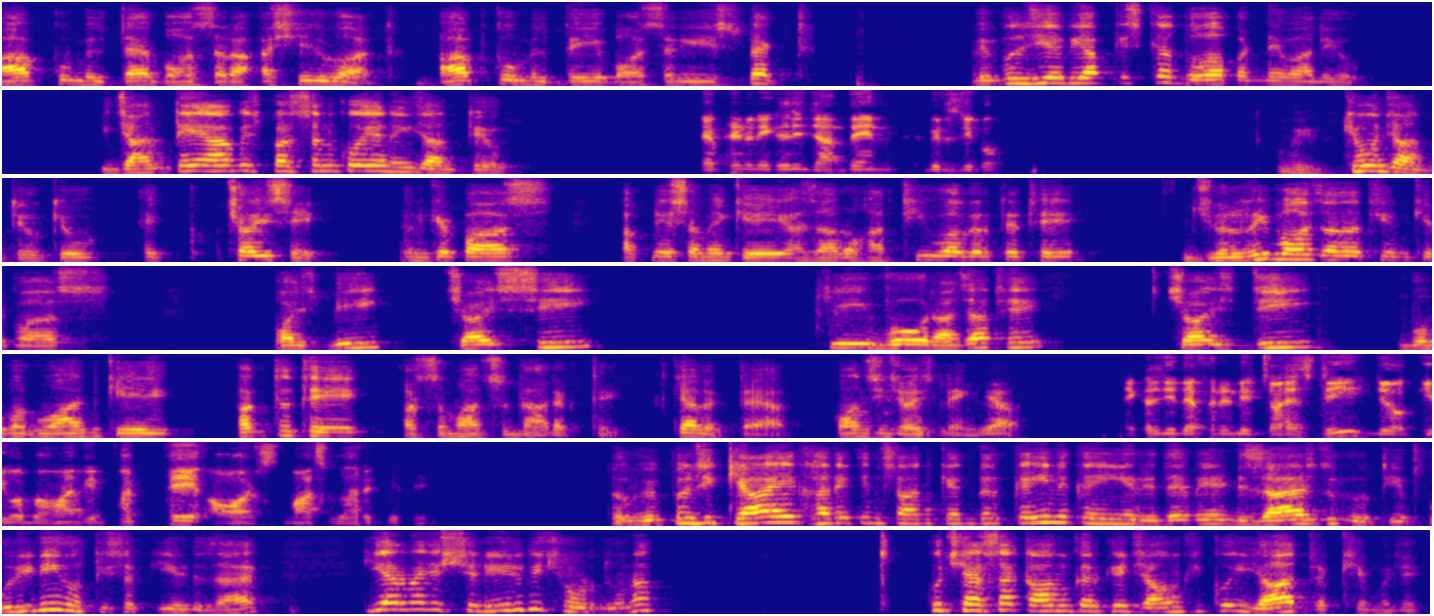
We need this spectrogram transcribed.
आपको मिलता है बहुत सारा आशीर्वाद आपको मिलते है बहुत सारी रिस्पेक्ट विपुल जी अभी आप किसका दोहा पढ़ने वाले हो? जानते हैं आप इस पर्सन को या नहीं जानते हो? डेफिनेटली जानते हैं कबीर जी को। क्यों जानते हो? क्यों? एक चॉइस है उनके पास अपने समय के हज़ारों हाथी हुआ करते थे। ज्वेलरी बहुत ज़्यादा थी उनके पास। चॉइस बी चॉइस सी कि वो राजा थे। चॉइस डी वो भगवान के भक्त थे और समाज सुधारक थे। क्या लगता है आप? कौन सी चॉइस लेंगे आप? Nikhil ji definitely choice D जो कि वो भगवान के भक्त थे और समाज सुधारक भी थे। तो विपुल जी क्या एक हर एक इंसान के अंदर कहीं ना कहीं हृदय में डिज़ायर ज़रूर होती है? पूरी नहीं होती सबकी ये डिज़ायर कि यार मैं जो शरीर भी छोड़ दू ना कुछ ऐसा काम करके जाऊँ कि कोई याद रखे मुझे।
